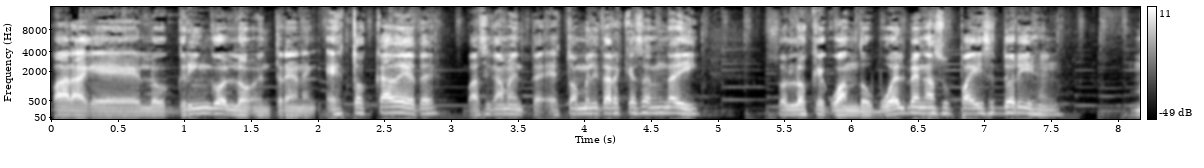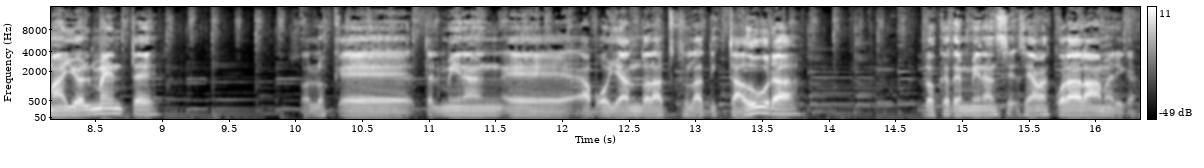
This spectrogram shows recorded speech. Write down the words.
para que los gringos los entrenen. Estos cadetes, básicamente, estos militares que salen de ahí, son los que cuando vuelven a sus países de origen, mayormente son los que terminan eh, apoyando la, la dictadura, los que terminan, se, se llama Escuela de las Américas,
